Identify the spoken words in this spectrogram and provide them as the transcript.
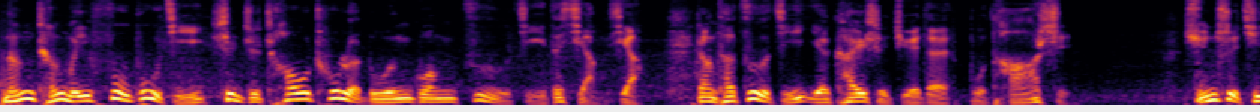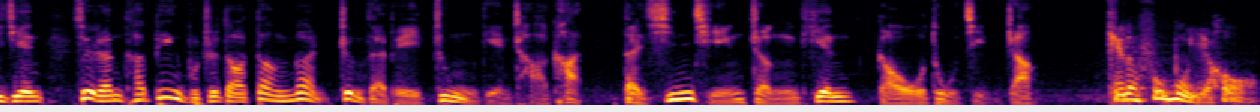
能成为副部级，甚至超出了卢文光自己的想象，让他自己也开始觉得不踏实。巡视期间，虽然他并不知道档案正在被重点查看，但心情整天高度紧张。提了副部以后，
